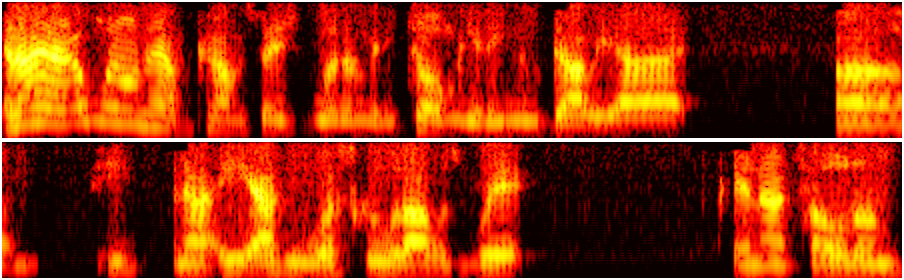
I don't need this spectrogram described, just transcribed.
And I I went on to have a conversation with him, and he told me that he knew Dolly I. Um, he now he asked me what school I was with, and I told him,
